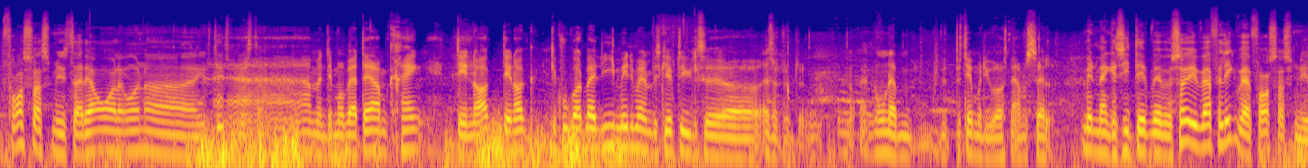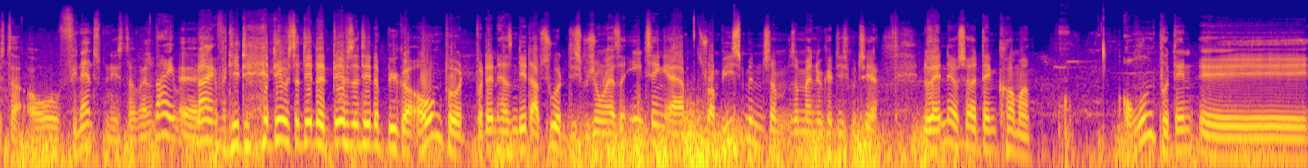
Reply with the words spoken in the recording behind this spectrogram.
forsvarsminister? Er det over eller under justitsminister? Ja, men det må være der omkring. Det, er nok, det, er nok, det kunne godt være lige midt imellem beskæftigelse, og altså, nogle af dem bestemmer de jo også nærmest selv. Men man kan sige, det vil så i hvert fald ikke være forsvarsminister og finansminister, vel? Nej, øh. nej fordi det, det, er jo så det, der, det er jo så det, der bygger ovenpå på den her sådan lidt absurde diskussion. Altså en ting er Trumpismen, som, som man jo kan diskutere. Noget andet er jo så, at den kommer oven på den, øh,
